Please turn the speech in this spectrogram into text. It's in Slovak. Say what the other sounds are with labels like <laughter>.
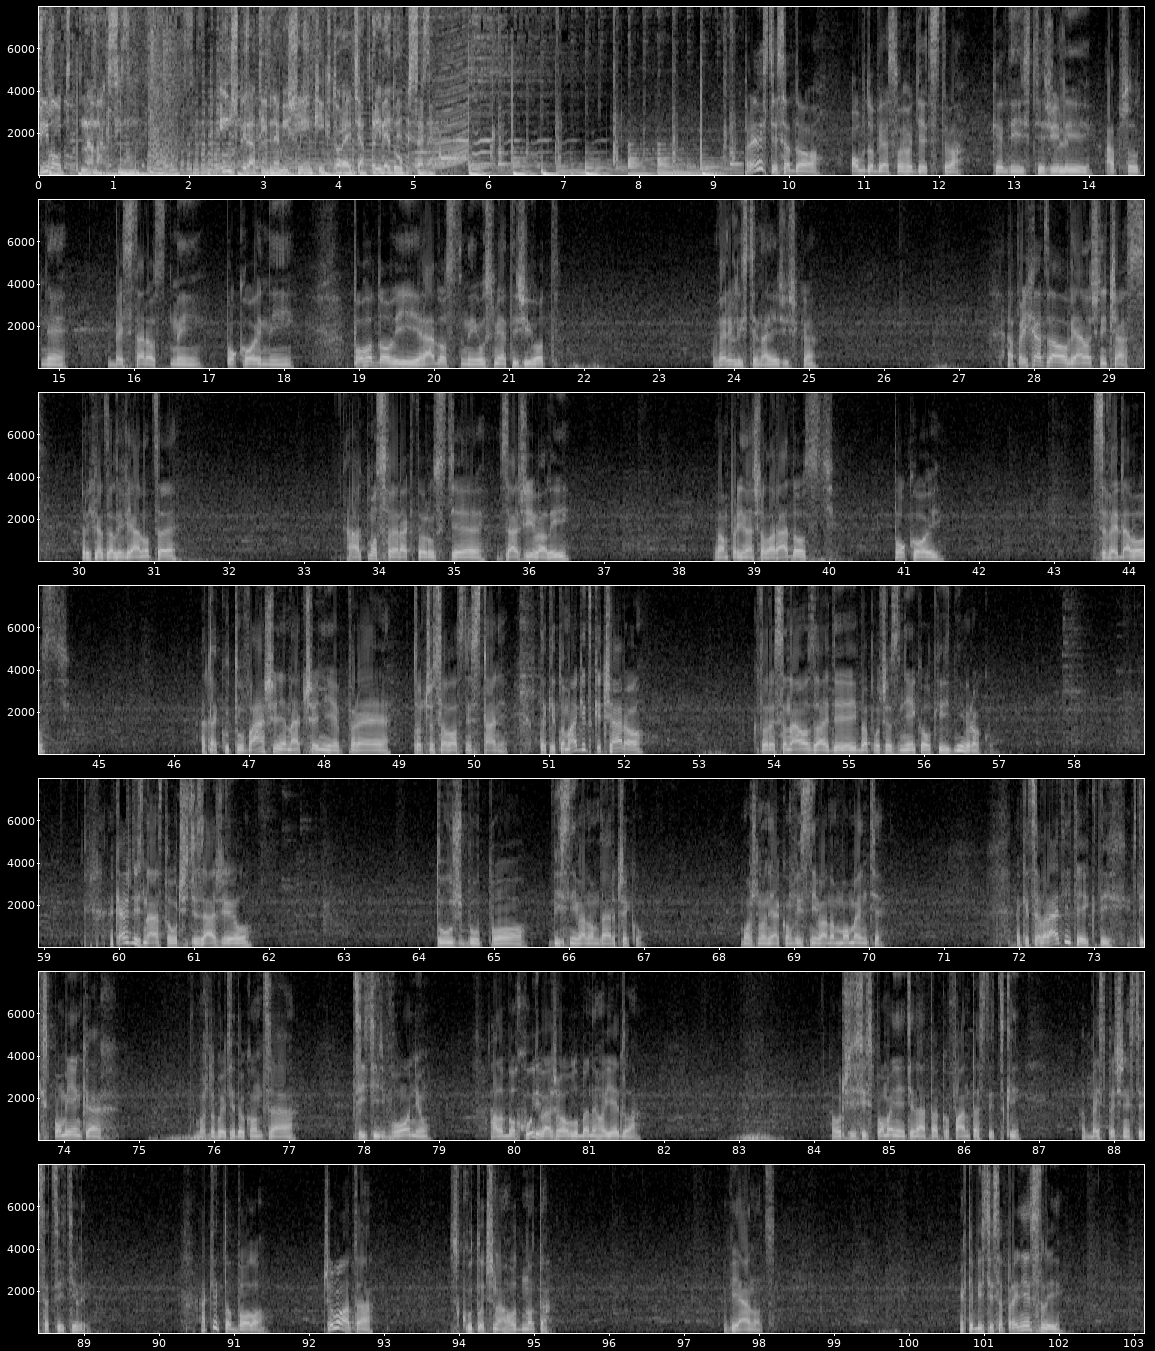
Život na maximum. Inšpiratívne myšlienky, ktoré ťa privedú k sebe. Preneste sa do obdobia svojho detstva, kedy ste žili absolútne bezstarostný, pokojný, pohodový, radostný, usmiatý život. Verili ste na Ježiška? A prichádzal Vianočný čas. Prichádzali Vianoce a atmosféra, ktorú ste zažívali, vám prinášala radosť, pokoj, zvedavosť a takú tú vášeň nadšenie pre to, čo sa vlastne stane. Takéto magické čaro, ktoré sa naozaj deje iba počas niekoľkých dní v roku. A každý z nás to určite zažil túžbu po vysnívanom darčeku. Možno nejakom vysnívanom momente. A keď sa vrátite k tých, v tých spomienkach, možno budete dokonca cítiť vôňu alebo chuť vášho obľúbeného jedla. A určite si spomeniete na to, ako fantasticky a bezpečne ste sa cítili. Aké to bolo? Čo bola tá skutočná hodnota Vianoc? Keby ste sa preniesli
